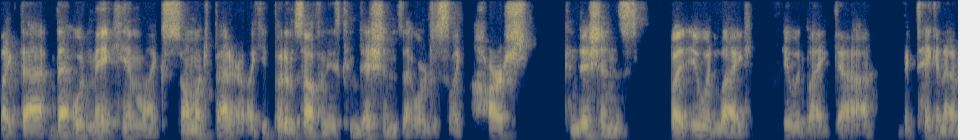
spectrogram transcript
like that that would make him like so much better. Like he put himself in these conditions that were just like harsh conditions but it would like it would like uh like taking a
